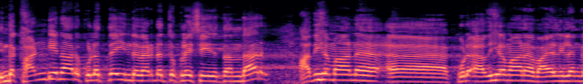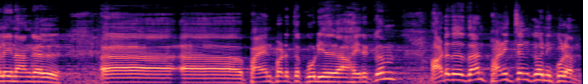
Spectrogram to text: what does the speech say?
இந்த கண்டியனாறு குளத்தை இந்த வருடத்துக்குள்ளே செய்து தந்தார். அதிகமான குல- அதிகமான வயல் நிலங்களை நாங்கள் பயன்படுத்தக்கூடியதாக இருக்கும். அடுத்ததுதான் பனிச்சங்கேணி குளம்.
